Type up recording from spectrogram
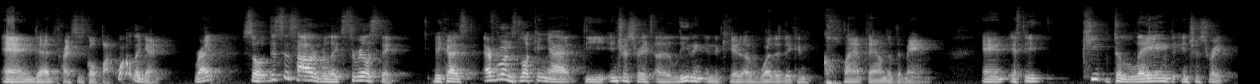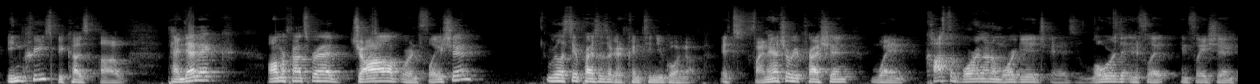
And then prices go back wild again, right? So this is how it relates to real estate because everyone's looking at the interest rates as a leading indicator of whether they can clamp down the demand. And if they keep delaying the interest rate increase because of pandemic, Omicron spread, job, or inflation, real estate prices are going to continue going up. It's financial repression when cost of borrowing on a mortgage is lower than infl- inflation.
